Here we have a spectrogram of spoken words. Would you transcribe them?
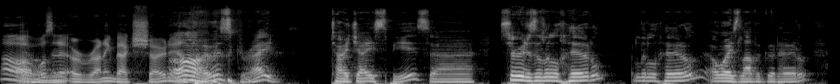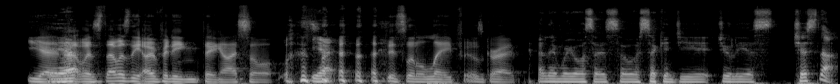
Oh, Oh, wasn't it a running back showdown? Oh, it was great. Ty Spears. Uh, so it is a little hurdle. A little hurdle. I always love a good hurdle. yeah, Yeah. that was that was the opening thing I saw. Yeah. this little leap. It was great. And then we also saw second year Julius Chestnut.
